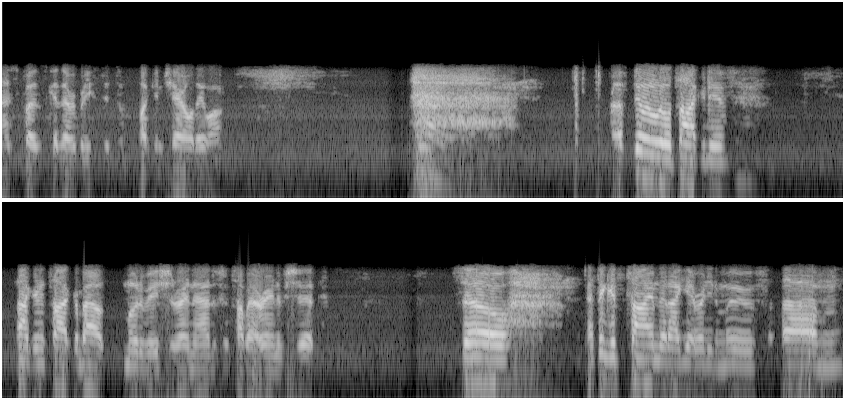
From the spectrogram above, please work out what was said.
I suppose because everybody sits in a fucking chair all day long. I'm feeling a little talkative. Not gonna talk about motivation right now. Just gonna talk about random shit. So I think it's time that I get ready to move, um,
